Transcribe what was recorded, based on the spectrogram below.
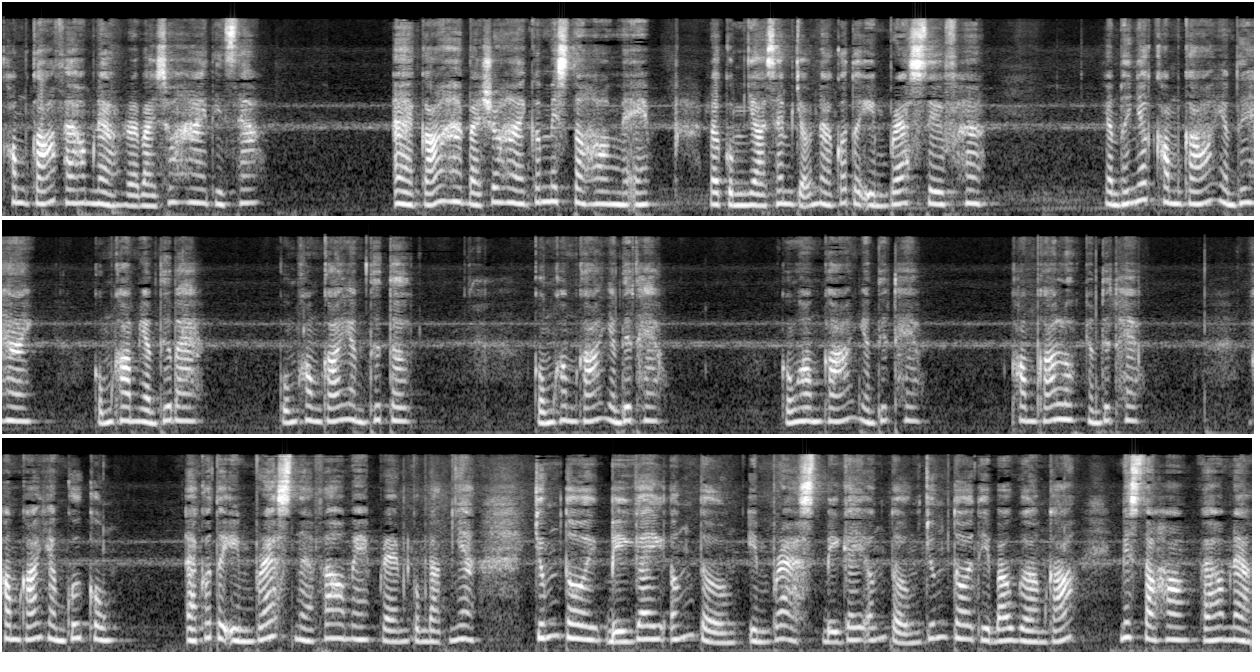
không có, phải không nào rồi bài số 2 thì sao à có ha, bài số 2 có Mr. Hong nè em rồi cùng dò xem chỗ nào có từ impressive ha dòng thứ nhất không có, dòng thứ hai cũng không, dòng thứ ba cũng không có dòng thứ tư. Cũng không có dòng tiếp theo. Cũng không có dòng tiếp theo. Không có luôn dòng tiếp theo. Không có dòng cuối cùng. À có từ impress nè, phải không em? Rồi em cùng đọc nha. Chúng tôi bị gây ấn tượng. Impress, bị gây ấn tượng. Chúng tôi thì bao gồm có Mr. Hong, phải không nào?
